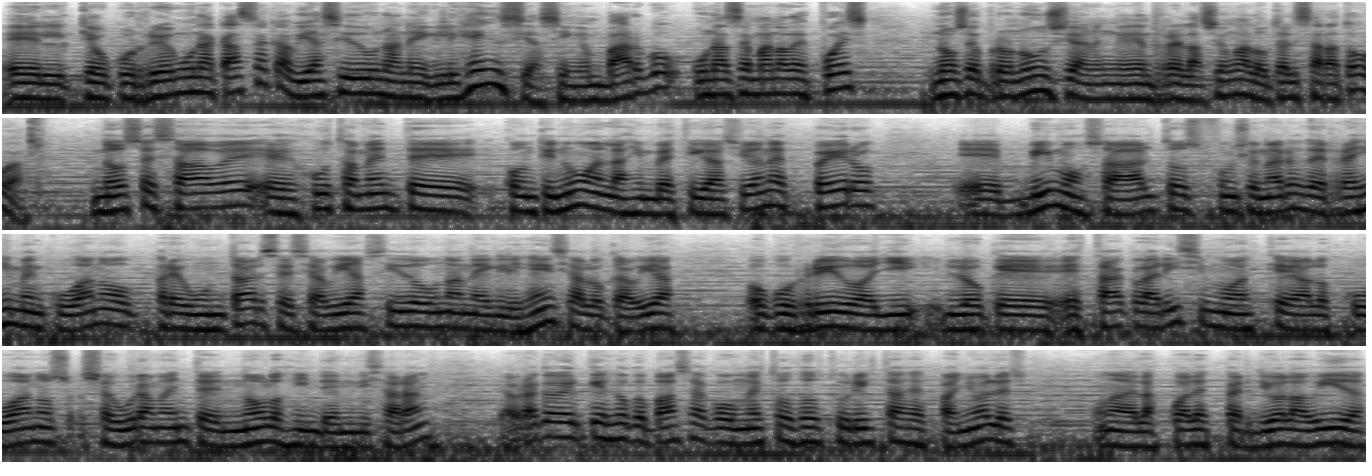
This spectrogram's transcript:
el que ocurrió en una casa que había sido una negligencia. Sin embargo, una semana después no se pronuncian en, relación al Hotel Saratoga. No se sabe, eh, justamente continúan las investigaciones, pero eh, vimos a altos funcionarios del régimen cubano preguntarse si había sido una negligencia lo que había ocurrido allí. Lo que está clarísimo es que a los cubanos seguramente no los indemnizarán y habrá que ver qué es lo que pasa con estos dos turistas españoles, una de las cuales perdió la vida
